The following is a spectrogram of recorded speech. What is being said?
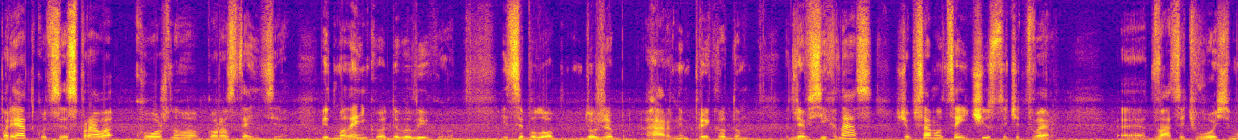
порядку це справа кожного коростенця від маленького до великого. І це було б дуже гарним прикладом для всіх нас, щоб саме цей чистий четвер, е, 28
